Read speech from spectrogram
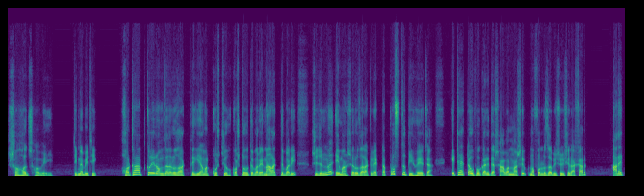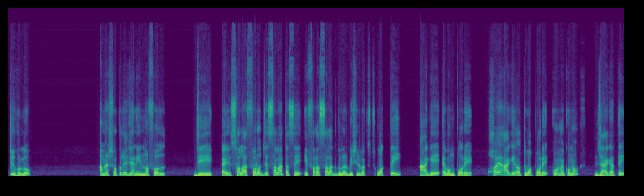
সহজ হবে। ঠিক না বে ঠিক? হঠাৎ করে রমজানে রোজা রাখতে গিয়ে আমার কষ্ট কষ্ট হতে পারে, না রাখতে পারি, সেজন্য এই মাসে রোজা রাখলে একটা প্রস্তুতি হয়ে যায় এটা একটা উপকারিতা শাবান মাসে নফল রোজা বেশি রাখার আরেকটি হলো আমরা সকলে জানি নফল যে সালাত ফরজ যে সালাত আছে এই ফরজ সালাতগুলোর বেশিরভাগ ওয়াক্তেই আগে এবং পরে হয় আগে অথবা পরে কোনো না কোনো জায়গাতেই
